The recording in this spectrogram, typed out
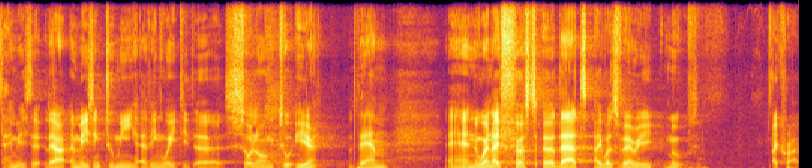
Time is, they are amazing to me, having waited uh, so long to hear them. And when I first heard that, I was very moved. I cried.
